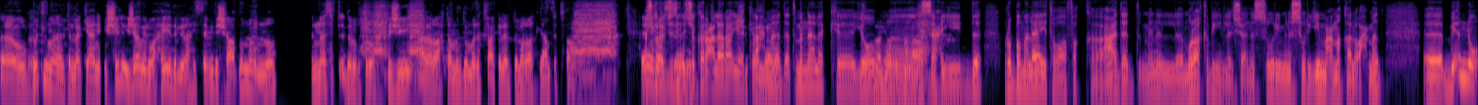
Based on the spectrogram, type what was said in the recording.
آه، ومثل ما قلت لك يعني الشيء الإيجابي الوحيد اللي راح يستفيد الشعب منه إنه الناس بتقدر بتروح تجي على راحتها من دون ما تدفع كل الدولارات اللي عم تدفعها إيه أشكرك بس جزيل يعني. الشكر على رأيك شكراً أحمد أتمنى لك يوم. سعيد ربما لا يتوافق عدد من المراقبين للشأن السوري من السوريين مع ما قاله أحمد آه، بأنه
